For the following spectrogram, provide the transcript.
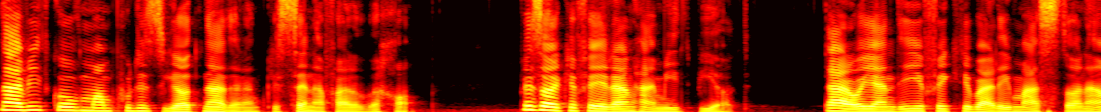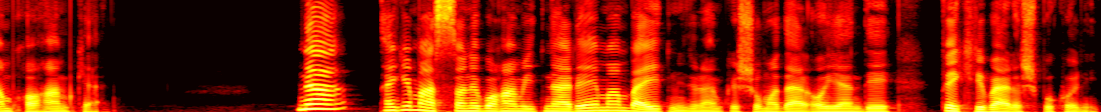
نوید گفت من پول زیاد ندارم که سه نفر رو بخوام. بذار که فعلا حمید بیاد. در آینده یه فکری برای مستانم خواهم کرد. نه اگه مستانه با حمید نره من بعید می‌دونم که شما در آینده فکری براش بکنید.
